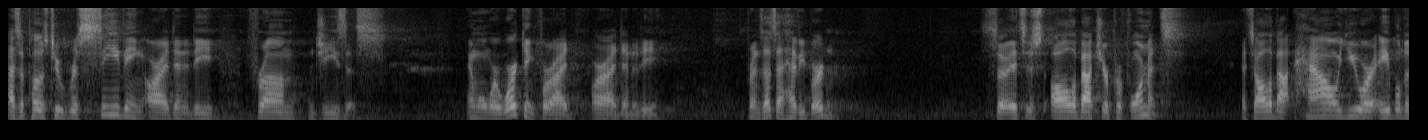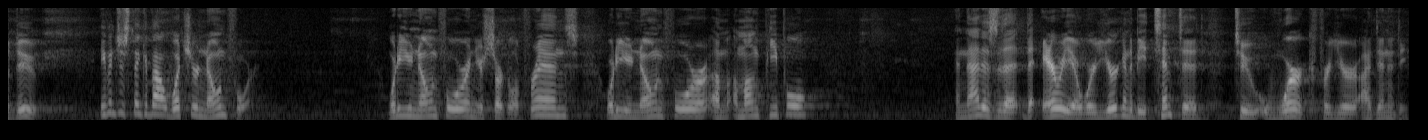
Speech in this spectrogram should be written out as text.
as opposed to receiving our identity from Jesus. And when we're working for our identity, friends, that's a heavy burden. So it's just all about your performance. It's all about how you are able to do. Even just think about what you're known for. What are you known for in your circle of friends? What are you known for um, among people? And that is the, the area where you're going to be tempted to work for your identity.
